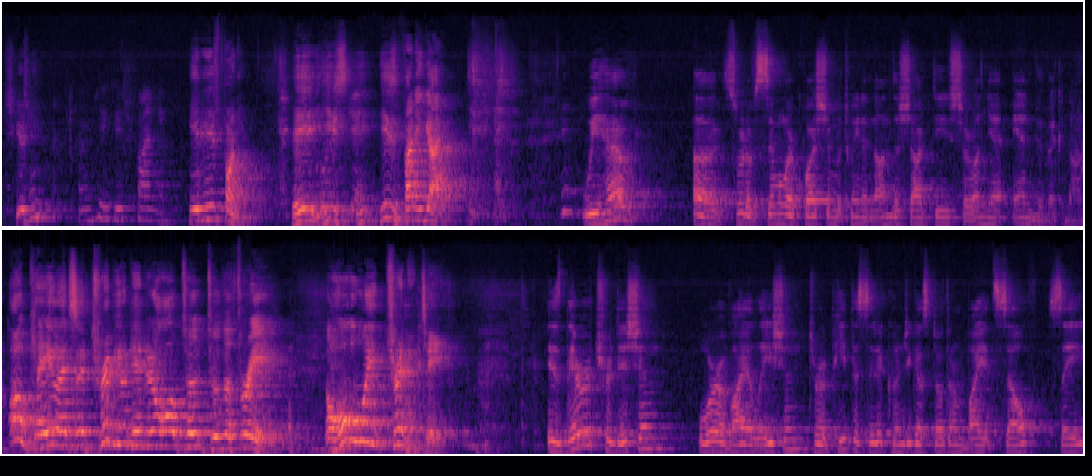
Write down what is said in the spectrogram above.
Excuse me? I think it's funny. It is funny. He, he's, he's a funny guy. We have a sort of similar question between Ananda Shakti, Sharanya, and Vivekananda. Okay, let's attribute it all to, to the three. The Holy Trinity. Is there a tradition or a violation to repeat the Siddha Kunjika Stotram by itself, say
